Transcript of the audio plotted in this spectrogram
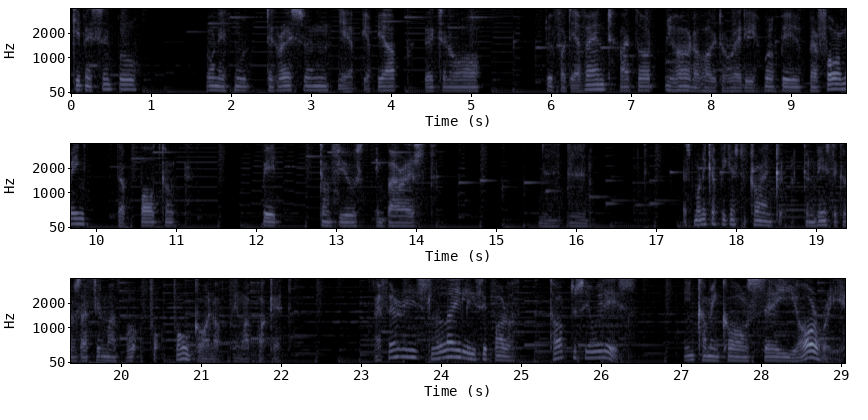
keeping it simple. Only new decoration, yep, yep, yep, great and all. Do it for the event, I thought you heard about it already. We'll be performing, they're both con bit confused, embarrassed. Bzz, bzz. As Monika begins to try and convince the girls, I feel my phone going off in my pocket. I very slightly zip out of the top to see who it is. Incoming call Sayori.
